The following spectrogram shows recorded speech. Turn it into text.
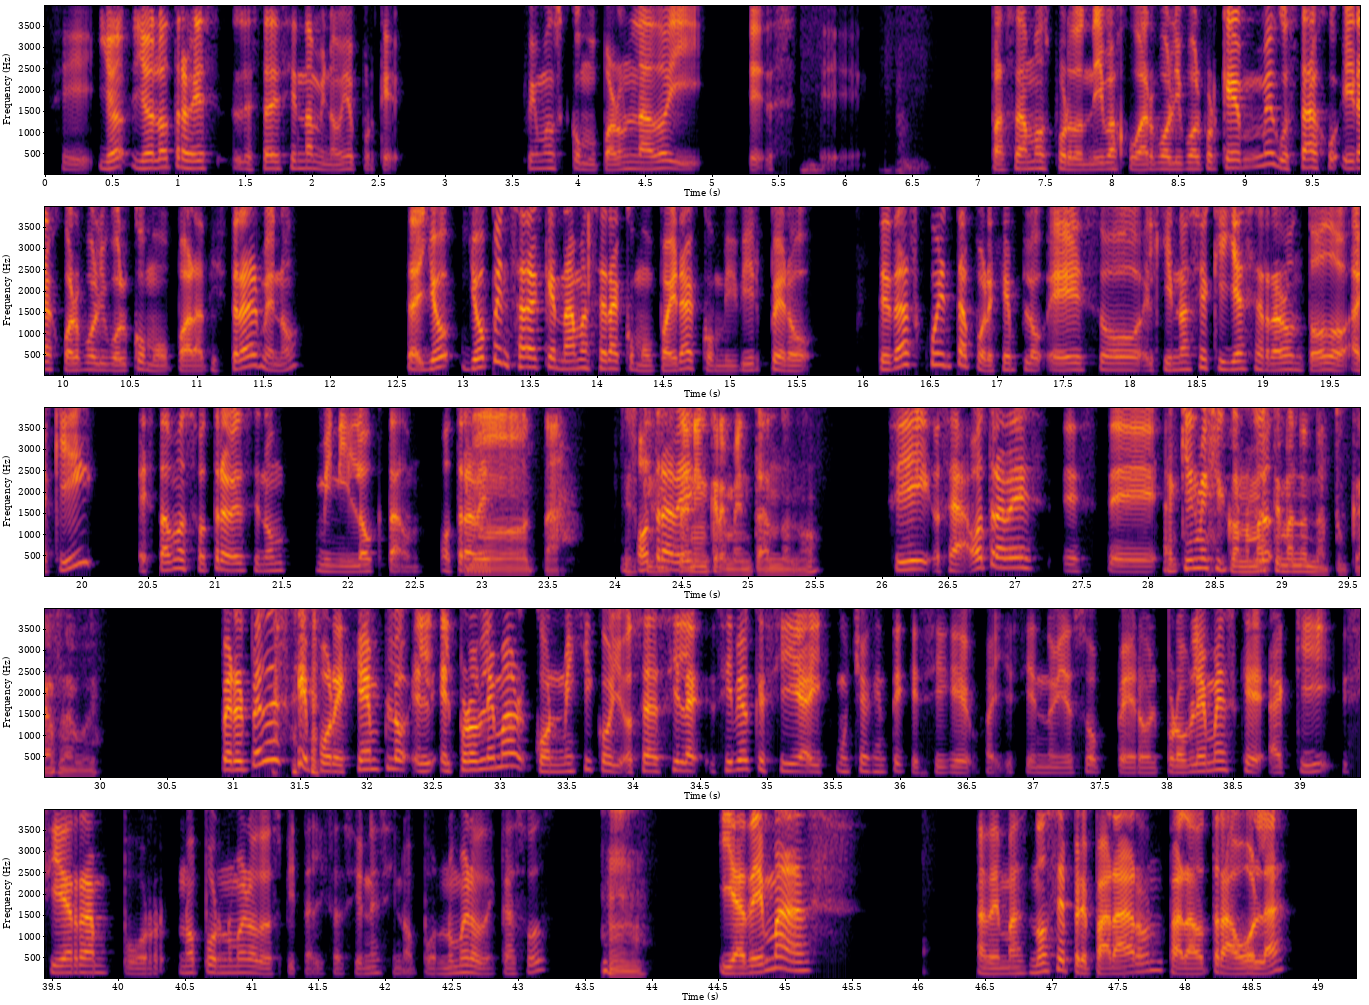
Sí, yo, yo la otra vez le estaba diciendo a mi novia porque fuimos como para un lado y este pasamos por donde iba a jugar voleibol porque me gustaba ir a jugar voleibol como para distraerme, ¿no? O sea, yo, yo pensaba que nada más era como para ir a convivir, pero te das cuenta, por ejemplo, eso, el gimnasio aquí ya cerraron todo. Aquí estamos otra vez en un mini lockdown, otra vez. Es que Otra se están incrementando, ¿no? Sí, o sea, otra vez, este, Aquí en México nomás Lo- te mandan a tu casa, güey. Pero el pedo es que, por ejemplo, el, el problema con México, o sea, sí, la- sí veo que sí hay mucha gente que sigue falleciendo y eso, pero el problema es que aquí cierran por, no por número de hospitalizaciones, sino por número de casos. Mm. Y además, además, no se prepararon para otra ola,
